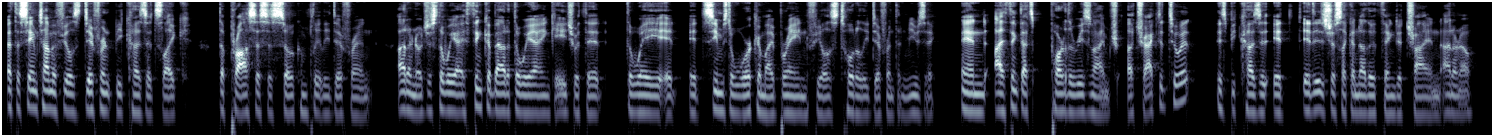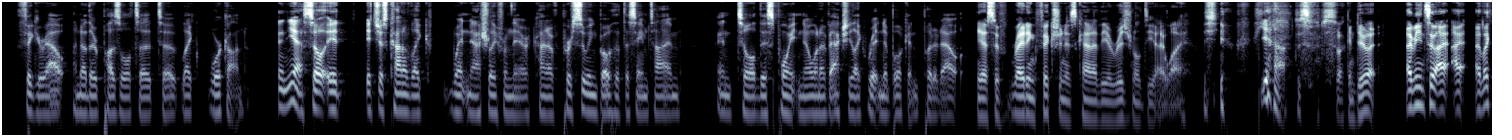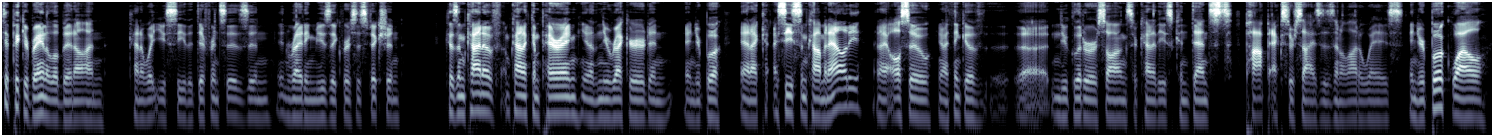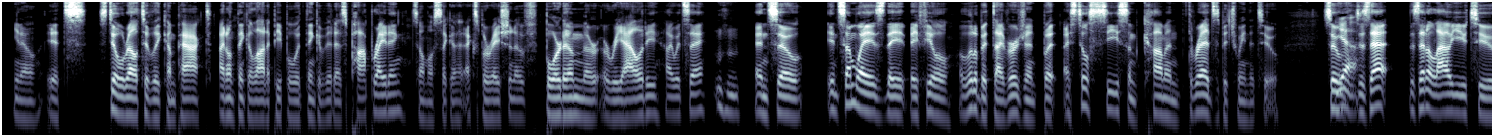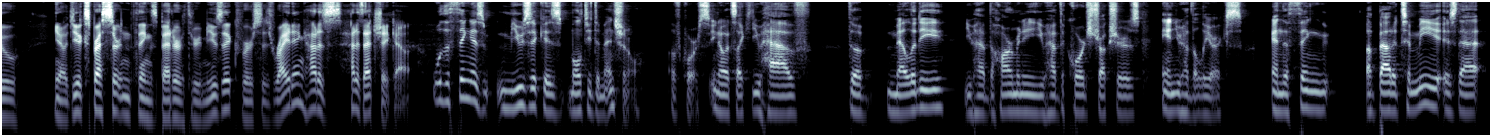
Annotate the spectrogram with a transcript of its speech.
At the same time, it feels different because it's like the process is so completely different. I don't know, just the way I think about it, the way I engage with it, the way it, it seems to work in my brain feels totally different than music. And I think that's part of the reason I'm tr- attracted to it is because it, it, it is just like another thing to try and, I don't know, figure out another puzzle to, to like work on. And yeah, so it, it just kind of like went naturally from there, kind of pursuing both at the same time until this point, you know, when I've actually like written a book and put it out. Yeah, so writing fiction is kind of the original DIY. yeah. Just just fucking do it. I mean, so I, I I'd like to pick your brain a little bit on kind of what you see the differences in in writing music versus fiction. Because I'm kind of I'm kind of comparing you know the new record and and your book and I, I see some commonality and I also you know I think of uh, new glitterer songs are kind of these condensed pop exercises in a lot of ways. In your book while you know it's still relatively compact I don't think a lot of people would think of it as pop writing. It's almost like an exploration of boredom or, or reality I would say. Hmm and so in some ways they, they feel a little bit divergent, but I still see some common threads between the two. So Yeah. does that does that allow you to, you know, do you express certain things better through music versus writing? How does how does that shake out? Well, the thing is, music is multidimensional, of course. You know, it's like you have the melody, you have the harmony, you have the chord structures, and you have the lyrics. And the thing about it to me is that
